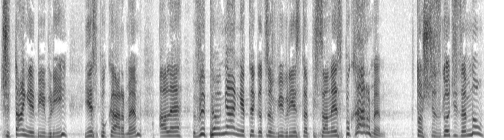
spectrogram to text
czytanie Biblii jest pokarmem, ale wypełnianie tego, co w Biblii jest napisane, jest pokarmem. Ktoś się zgodzi ze mną?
